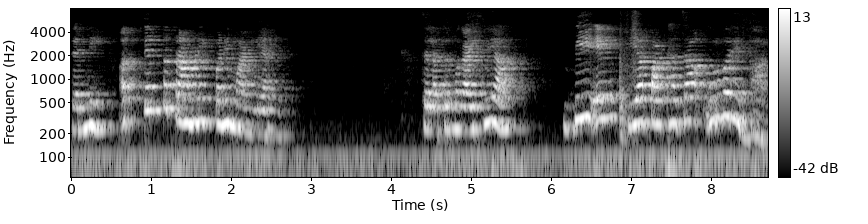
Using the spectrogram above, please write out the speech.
त्यांनी अत्यंत प्रामाणिकपणे मांडली आहे चला तर मग ऐकूया बी ए या पाठाचा उर्वरित भाग.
